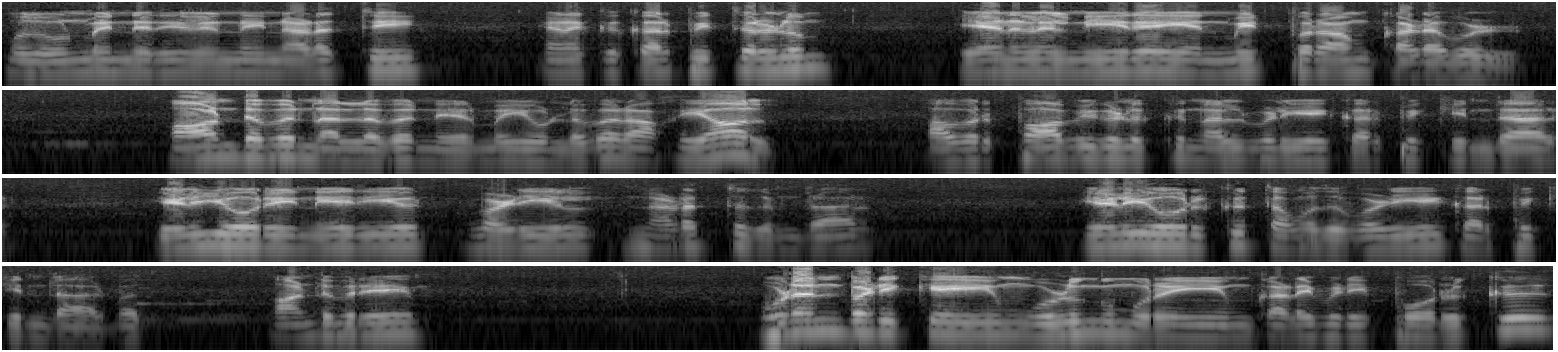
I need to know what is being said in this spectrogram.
உமது உண்மை நெறியில் என்னை நடத்தி எனக்கு கற்பித்தருளும். ஏனெனில் நீரே என் மீட்பராம் கடவுள். ஆண்டவர் நல்லவர் நேர்மையுள்ளவர். ஆகையால் அவர் பாவிகளுக்கு நல்வழியை கற்பிக்கின்றார். எளியோரை நேரிய வழியில் நடத்துகின்றார். எளியோருக்கு தமது வழியை கற்பிக்கின்றார். பத்- ஆண்டவரே உடன்படிக்கையையும் ஒழுங்குமுறையையும் கடைபிடிப்போருக்கு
